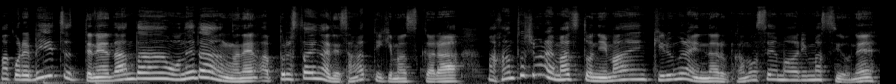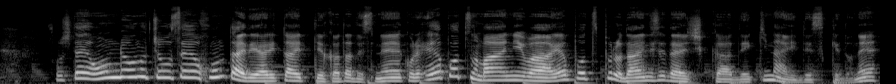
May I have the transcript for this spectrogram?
まあ、これビーツってねだんだんお値段がねアップルスター以外で下がっていきますから、まあ、半年ぐらい待つと2万円切るぐらいになる可能性もありますよね。そして音量の調整を本体でやりたいっていう方ですね。これ AirPods の場合には AirPods Pro 第2世代しかできないですけどね。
